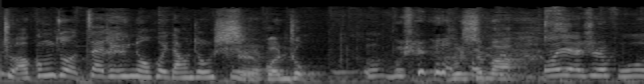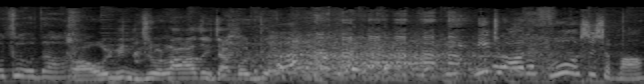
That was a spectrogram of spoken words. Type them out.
主要工作在这个运动会当中是是观众，不是，不是吗？我也是服务组的。啊，我以为你就是啦啦队加观众。你你主要的服务是什么？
